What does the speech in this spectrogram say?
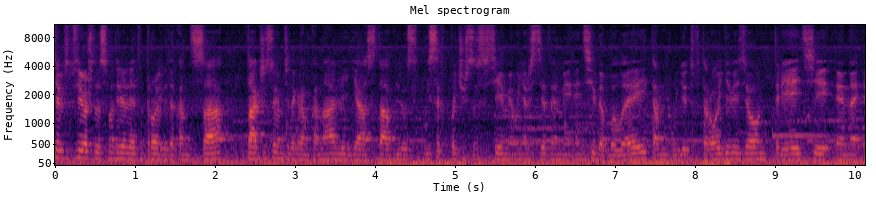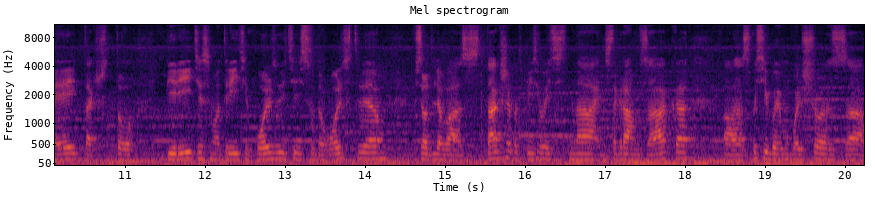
Всем спасибо, что досмотрели этот ролик до конца. Также в своем телеграм-канале я оставлю список почти со всеми университетами NCAA. Там будет второй дивизион, третий, NAA. Так что берите, смотрите, пользуйтесь с удовольствием. Все для вас. Также подписывайтесь на инстаграм Зака. А, Спасибо ему большое за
